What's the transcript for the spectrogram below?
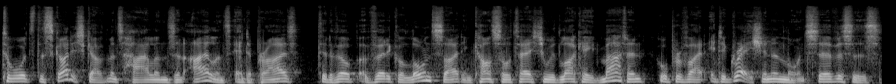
towards the Scottish Government's Highlands and Islands enterprise to develop a vertical launch site in consultation with Lockheed Martin, who will provide integration and launch services.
